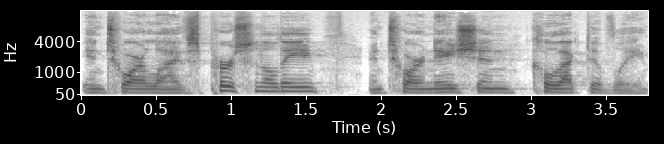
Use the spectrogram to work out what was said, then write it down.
into our lives personally and to our nation collectively.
